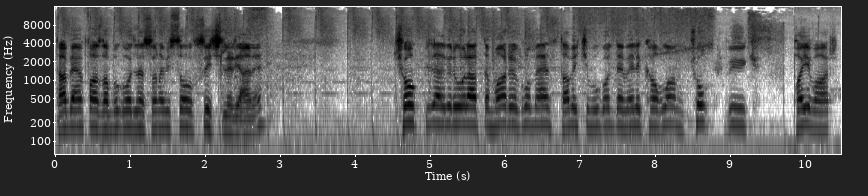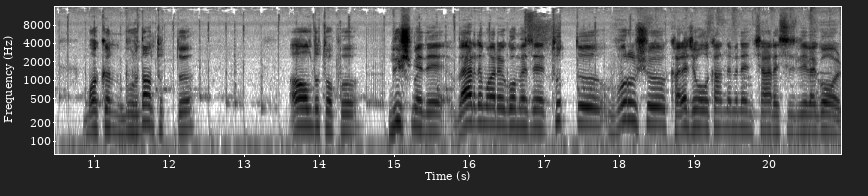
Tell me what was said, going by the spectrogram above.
Tabi en fazla bu golden sonra bir soğuk su içilir yani. Çok güzel bir gol attı Mario Gomez. Tabii ki bu golde Veli Kavlan çok büyük payı var. Bakın buradan tuttu. Aldı topu. Düşmedi. Verdi Mario Gomez'e. Tuttu. Vuruşu. Kaleci Volkan Demirel'in çaresizliği ve gol.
